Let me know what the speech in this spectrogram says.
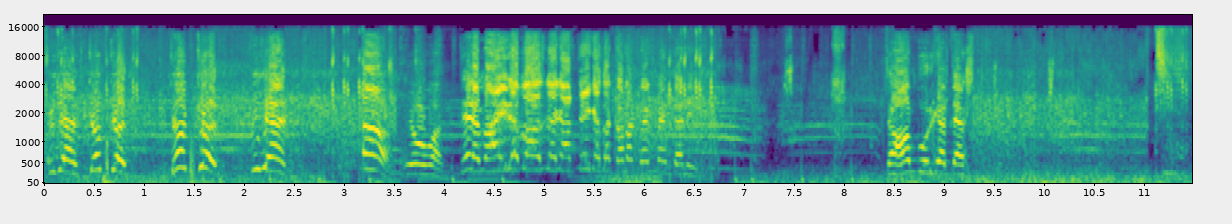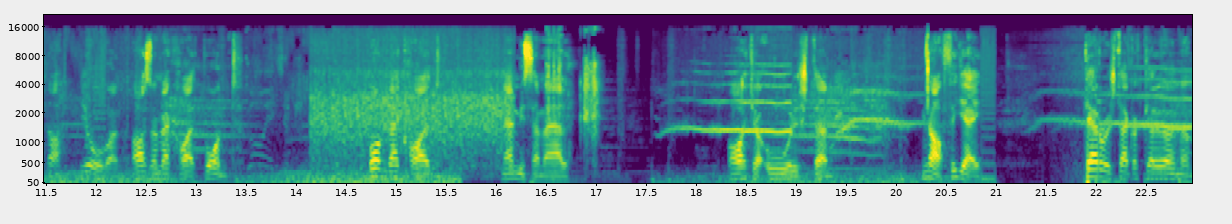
Figyeld, köpköd! Köpköd! Figyeld! Ah, jó van. Gyere már ide, bazd meg, hát téged akarnak megmenteni! Te hamburgertest! Na, jó van. Az meg meghalt, pont. Pont meghalt. Nem hiszem el. Atya úristen. Na, figyelj! Terroristákat kell ölnöm.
